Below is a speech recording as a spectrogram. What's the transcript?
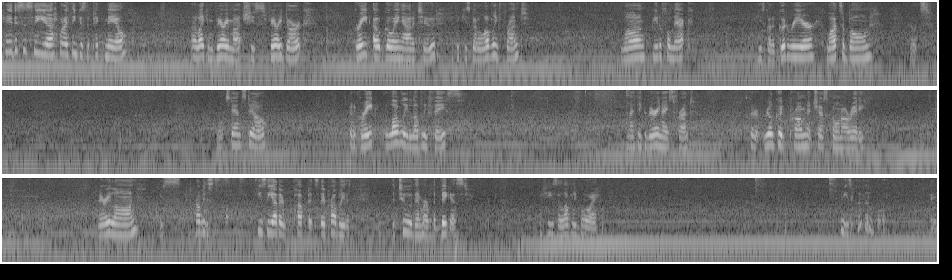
Okay, this is the uh, what I think is the pick male. I like him very much. He's very dark, great outgoing attitude. I think he's got a lovely front, long, beautiful neck. He's got a good rear, lots of bone. Let's won't stand still. He's got a great, lovely, lovely face. And I think a very nice front. It's got a real good prominent chest bone already. Very long. He's probably the, he's the other pup. They're probably the the two of them are the biggest. But he's a lovely boy. And he's a good little boy. Okay.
